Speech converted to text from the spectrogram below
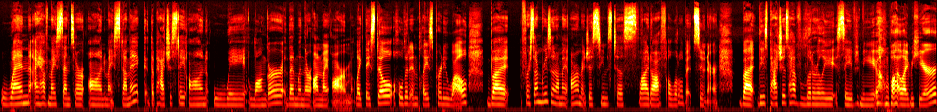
when I have my sensor on my stomach, the patches stay on way longer than when they're on my arm. Like they still hold it in place pretty well, but for some reason on my arm, it just seems to slide off a little bit sooner. But these patches have literally saved me while I'm here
